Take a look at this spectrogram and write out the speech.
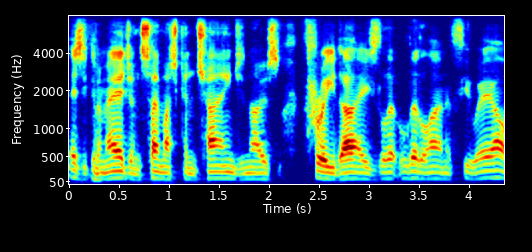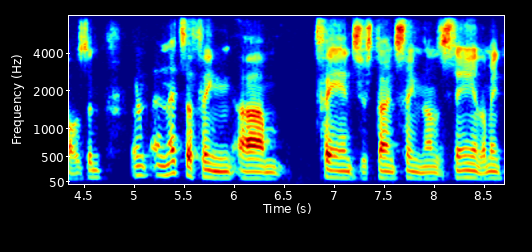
as you can imagine, so much can change in those three days, let, let alone a few hours. And and, and that's a thing um, fans just don't seem to understand. I mean,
